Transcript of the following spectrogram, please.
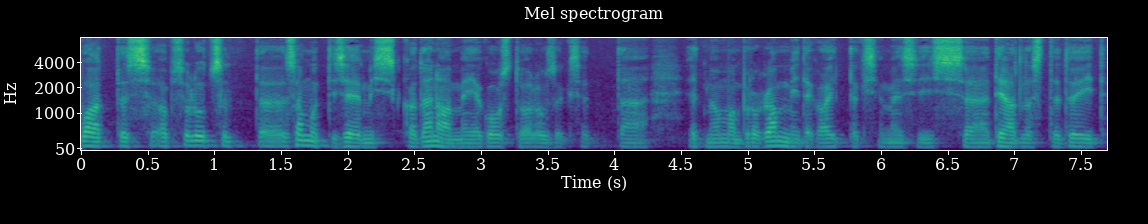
vaates absoluutselt äh, samuti see, mis ka täna meie koostöö aluseks, et äh, et me oma programmidega aitaksime siis äh, teadlaste töid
